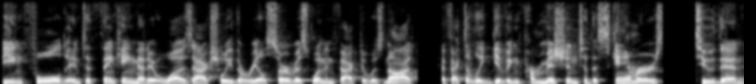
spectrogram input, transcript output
being fooled into thinking that it was actually the real service when in fact it was not, effectively giving permission to the scammers to then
